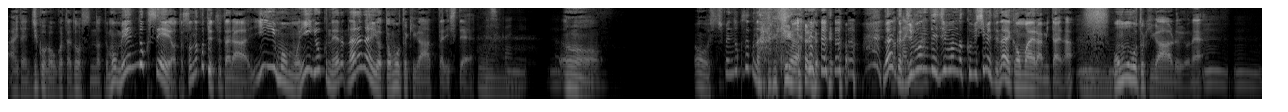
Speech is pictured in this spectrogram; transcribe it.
間に事故が起こったらどうするのって、もうめんどくせえよって、そんなこと言ってたら、いいもんもいい、よくならないよと思う時があったりして。確かにうん。うん、めんどくさくなる気がある。なんか自分で自分の首絞めてないか、お前ら、みたいな、思う時があるよね。う。ん。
